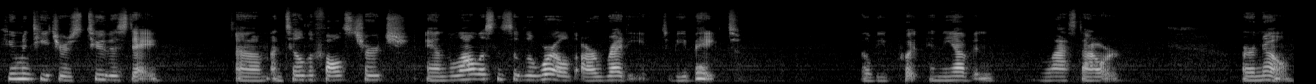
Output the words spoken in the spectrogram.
human teachers to this day um, until the false church and the lawlessness of the world are ready to be baked. They'll be put in the oven the last hour. Or no,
